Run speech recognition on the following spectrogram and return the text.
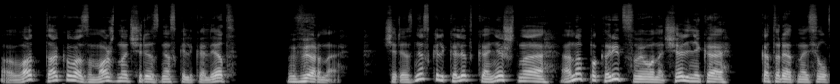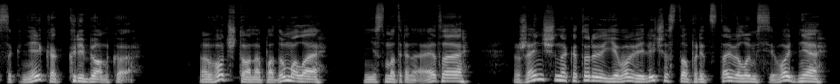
Вот так, возможно, через несколько лет... Верно. Через несколько лет, конечно, она покорит своего начальника, который относился к ней как к ребёнку. Вот что она подумала. Несмотря на это, женщина, которую его величество представил им сегодня,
